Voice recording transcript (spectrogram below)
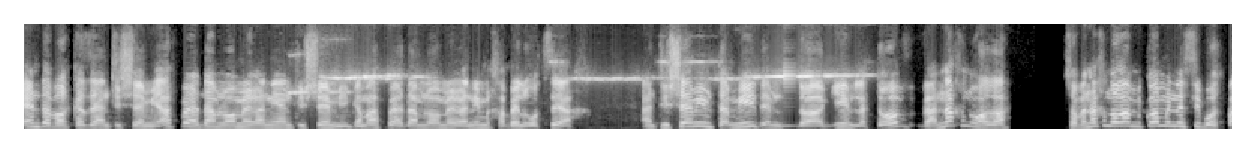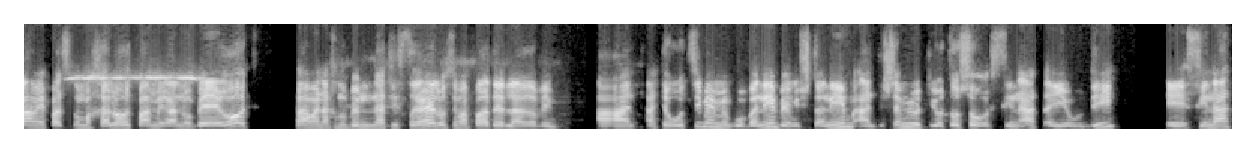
אין דבר כזה אנטישמי. אף בן אדם לא אומר אני אנטישמי, גם אף בן אדם לא אומר אני מחבל רוצח. אנטישמים תמיד הם דואגים לטוב, ואנחנו הרע. עכשיו, אנחנו הרע מכל מיני סיבות. פעם הפצנו מחלות, פעם אירענו בארות, פעם אנחנו במדינת ישראל עושים אפרטהייד לערבים. התירוצים הם מגוונים ומשתנים, האנטישמיות היא אותו שורש, שנאת היהודי, אה, שנאת,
